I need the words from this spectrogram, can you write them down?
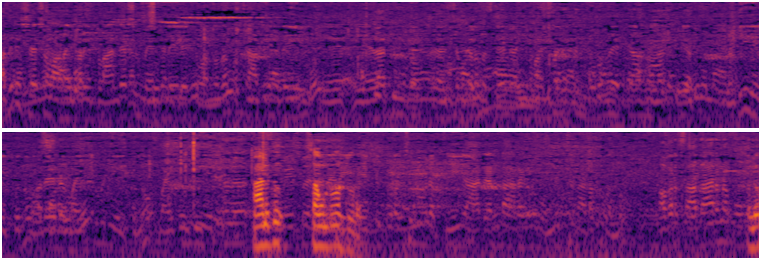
അതിനുശേഷമാണ് ഇവർ ഈ പ്ലാന്റേഷൻ മേഖലയിലേക്ക് വന്നത് പക്ഷെ അതിനിടയിൽ ഏഴാം ചെറുക്കൽ മിസ്റ്റേക്ക് ഈ മത്സരത്തിൽ മുറിവേറ്റ വെടി സൗണ്ട് സമയത്ത് കുറച്ച് ദൂരം ഈ രണ്ട് ആനകളും ഒന്നിച്ച് നടന്നു വന്നു അവർ സാധാരണ പോകുന്ന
